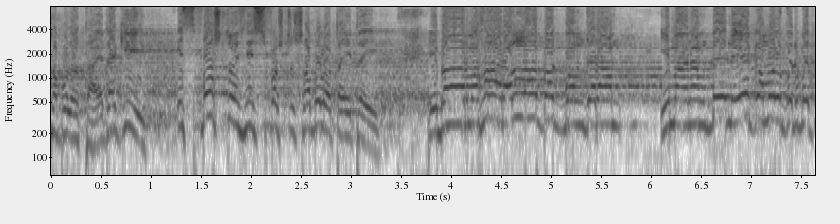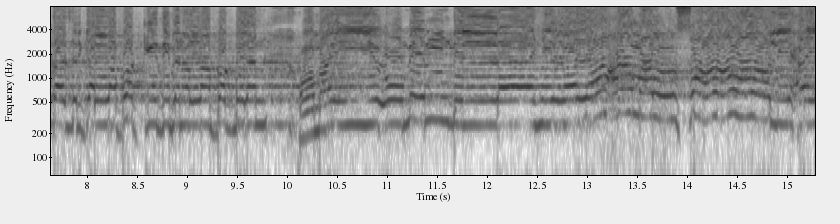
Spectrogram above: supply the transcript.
সফলতা। এটা কি? স্পষ্ট স্পষ্ট সফলতা এটাই। এবার মহার আল্লাহ পাক যারা ইমান আনবে, নেক আমল করবে, তাদেরকে আল্লাহ পাক কি দিবেন? আল্লাহ পাক বলেন, ওমাই ইউমিন বিল্লাহি ওয়া ইয়ামাল সালিহান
